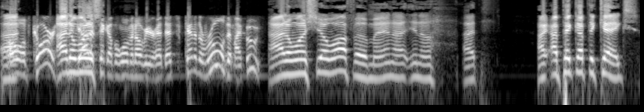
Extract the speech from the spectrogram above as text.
Uh, oh, of course. I don't wanna pick up a woman over your head. That's kind of the rules at my booth. I don't want to show off, though, man. I, you know, I, I, I pick up the kegs.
